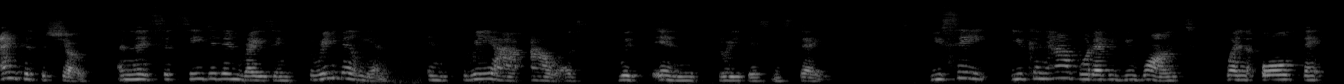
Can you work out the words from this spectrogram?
anchored the show, and they succeeded in raising three million in three hours within three business days. You see, you can have whatever you want when all, thi-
